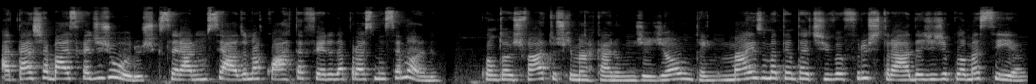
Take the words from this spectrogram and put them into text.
a taxa básica de juros, que será anunciado na quarta-feira da próxima semana. Quanto aos fatos que marcaram o dia de ontem, mais uma tentativa frustrada de diplomacia.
